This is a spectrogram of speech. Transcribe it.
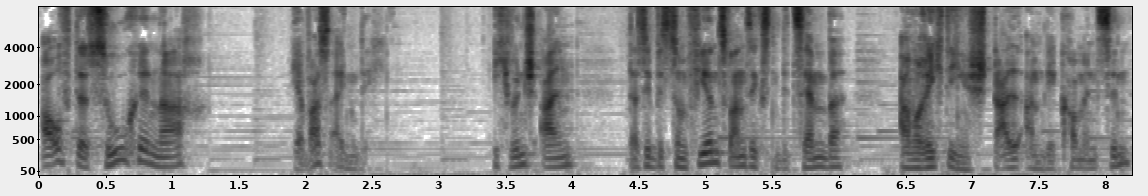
Auf der Suche nach, ja was eigentlich? Ich wünsche allen, dass sie bis zum 24. Dezember am richtigen Stall angekommen sind,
